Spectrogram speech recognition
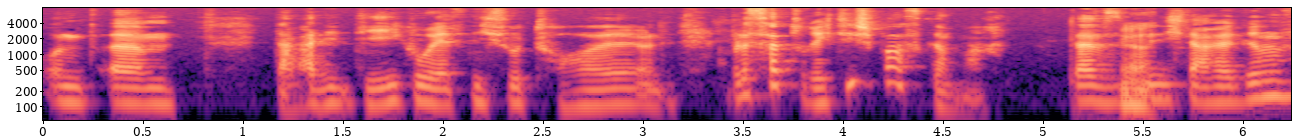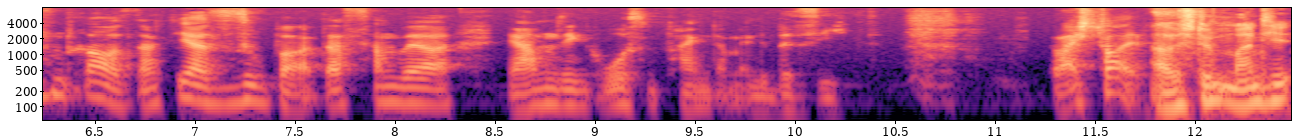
und ähm, da war die Deko jetzt nicht so toll. Und, aber das hat richtig Spaß gemacht. Da ja. bin ich nachher grinsend raus. Da dachte, ja, super, das haben wir, wir haben den großen Feind am Ende besiegt. War echt toll. Aber stimmt, manche,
